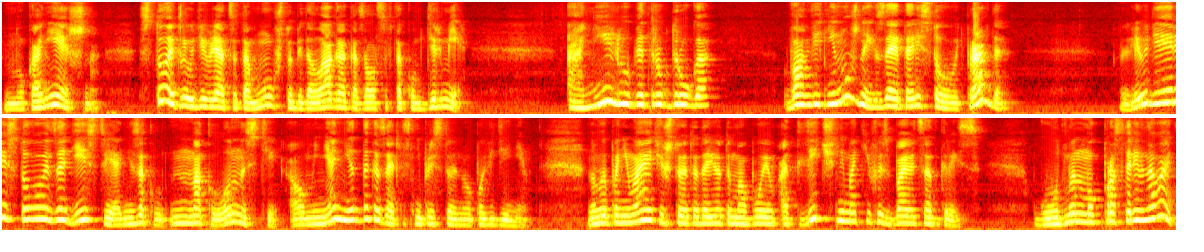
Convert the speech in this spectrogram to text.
Ну, конечно. Стоит ли удивляться тому, что бедолага оказался в таком дерьме? Они любят друг друга. Вам ведь не нужно их за это арестовывать, правда? Людей арестовывают за действия, а не за наклонности, а у меня нет доказательств непристойного поведения. Но вы понимаете, что это дает им обоим отличный мотив избавиться от Грейс. Гудман мог просто ревновать,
